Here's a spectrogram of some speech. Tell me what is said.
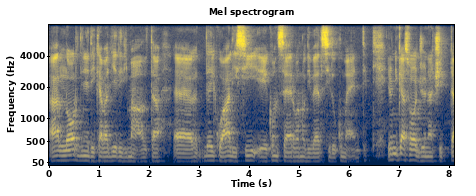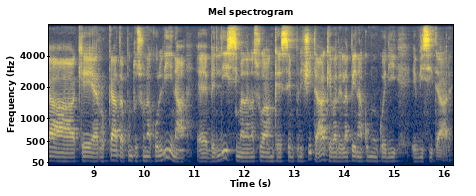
all'ordine dei Cavalieri di Malta, eh, dei quali si eh, conservano diversi documenti. In ogni caso oggi è una città che è arroccata appunto su una collina, eh, bellissima nella sua anche semplicità, che vale la pena comunque di eh, visitare.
